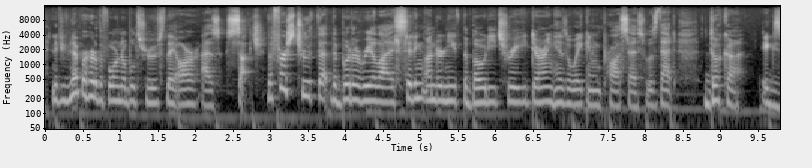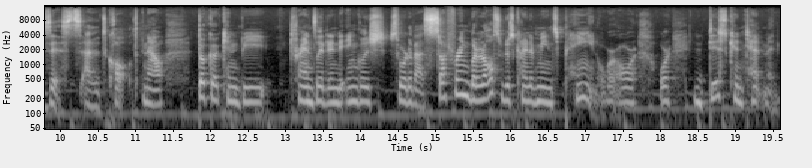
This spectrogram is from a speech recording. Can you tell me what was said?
And if you've never heard of the Four Noble Truths, they are as such. The first truth that the Buddha realized sitting underneath the Bodhi tree during his awakening process was that dukkha exists, as it's called. Now, dukkha can be translated into English sort of as suffering, but it also just kind of means pain or or or discontentment,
